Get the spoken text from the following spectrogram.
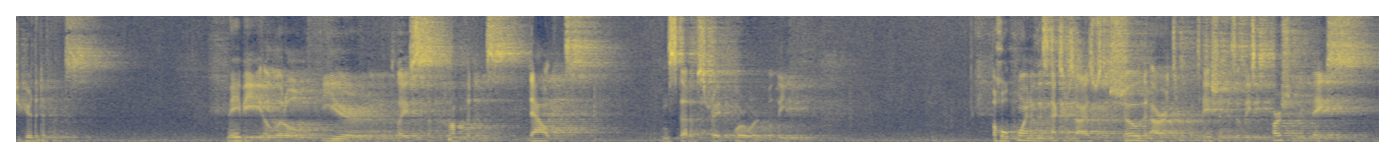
Do you hear the difference? Maybe a little fear in the place of confidence, doubt instead of straightforward belief. The whole point of this exercise was to show that our interpretation is at least partially based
